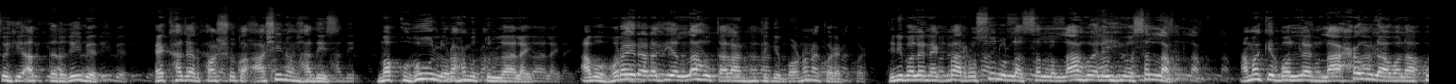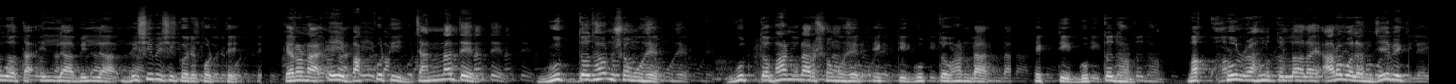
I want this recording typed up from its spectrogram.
সহি আত্মার গিবের এক হাজার পাঁচশত আশি নং হাদিস মকহুল রহমতুল্লাহ আলাই আবু রাদি আল্লাহ তালানহু থেকে বর্ণনা করেন। তিনি বলেন, একবার রসুল্লাহ সাল্লাহ আলহি ওসাল্লাম আমাকে বললেন ইল্লা বিল্লা বেশি বেশি করে পড়তে। কেননা এই বাক্যটি জান্নাতের গুপ্তধন সমূহের গুপ্ত ভান্ডার সমূহের একটি গুপ্ত ভান্ডার একটি গুপ্তধন। মকহুল রহমতুল্লাহ আলাই আরও বলেন, যে ব্যক্তি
